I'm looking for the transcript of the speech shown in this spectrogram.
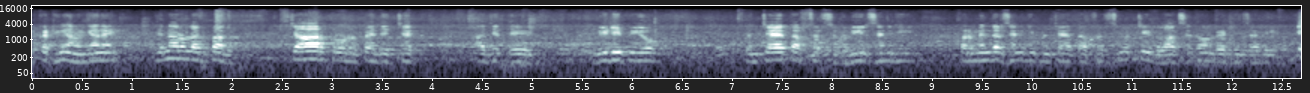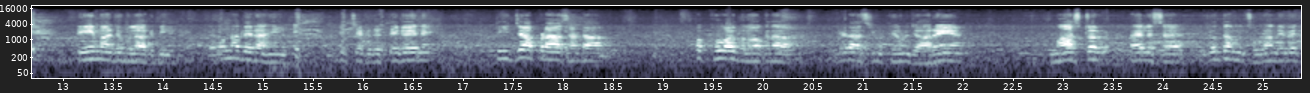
ਇਕੱਠੀਆਂ ਹੋਈਆਂ ਨੇ, ਜਿਨ੍ਹਾਂ ਨੂੰ ਲਗਭਗ 4 ਕਰੋੜ ਰੁਪਏ ਦੇ ਚੈੱਕ ਅੱਜ ਇੱਥੇ ਬੀਡੀਪੀਓ ਪੰਚਾਇਤ ਅਫਸਰ ਸੁਖਵੀਰ ਸਿੰਘ ਜੀ ਪਰਮਿੰਦਰ ਸਿੰਘ ਜੀ ਪੰਚਾਇਤ ਅਫਸਰ ਸਮੁੱਚੀ ਬਲਾਕ ਸਿੱਧਵਾਂ ਬੇਟ ਦੀ ਸਾਡੀ ਟੀਮ ਆ ਜੋ ਬਲਾਕ ਦੀ, ਉਹਨਾਂ ਦੇ ਰਾਹੀਂ ਇਹ ਚੈੱਕ ਦਿੱਤੇ ਗਏ ਨੇ। ਤੀਜਾ ਪੜਾਅ ਸਾਡਾ ਪੱਖੋਵਾਲ ਬਲਾਕ ਦਾ, ਜਿਹੜਾ ਅਸੀਂ ਉੱਥੇ ਹੁਣ ਜਾ ਰਹੇ ਹਾਂ। ਮਾਸਟਰ ਪੈਲੇਸ ਹੈ ਯੋਧਾ ਮਨਸੂਰਾਂ ਦੇ ਵਿੱਚ।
